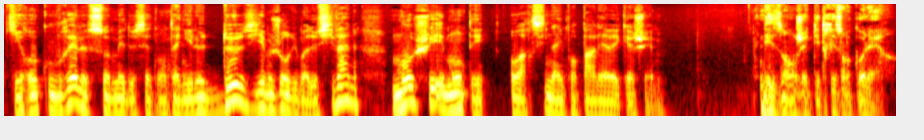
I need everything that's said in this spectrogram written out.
qui recouvrait le sommet de cette montagne. Et le deuxième jour du mois de Sivan, Moshe est monté au Arsinaï pour parler avec Hachem. Les anges étaient très en colère.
